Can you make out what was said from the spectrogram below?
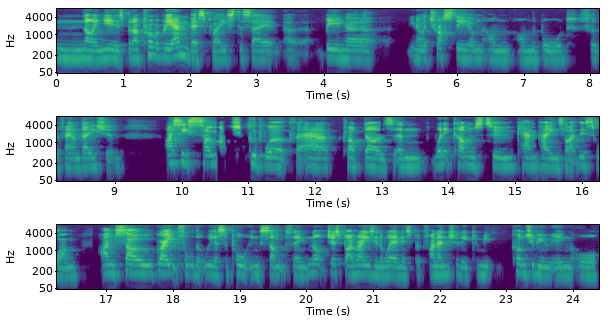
nine years, but I probably am best placed to say it, uh, being a you know a trustee on on on the board for the foundation I see so good work that our club does. And when it comes to campaigns like this one, I'm so grateful that we are supporting something, not just by raising awareness, but financially commu- contributing or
